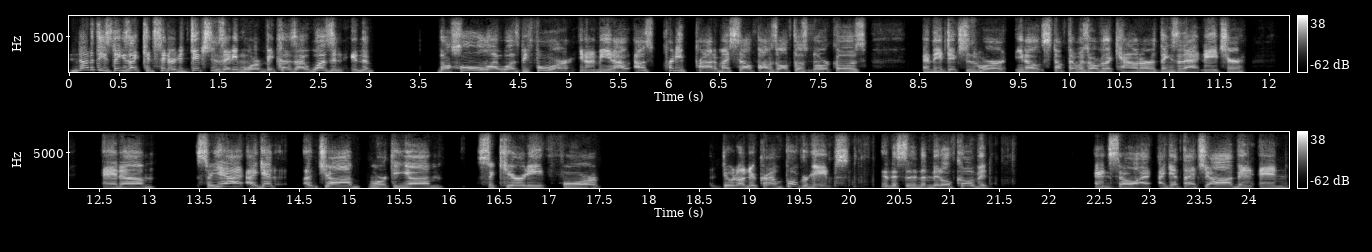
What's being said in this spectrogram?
none of these things I considered addictions anymore because I wasn't in the the hole I was before. You know what I mean? I, I was pretty proud of myself. I was off those Norcos, and the addictions were, you know, stuff that was over the counter, things of that nature. And um, so yeah, I get a job working um security for doing underground poker games, and this is in the middle of COVID. And so I, I get that job and, and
